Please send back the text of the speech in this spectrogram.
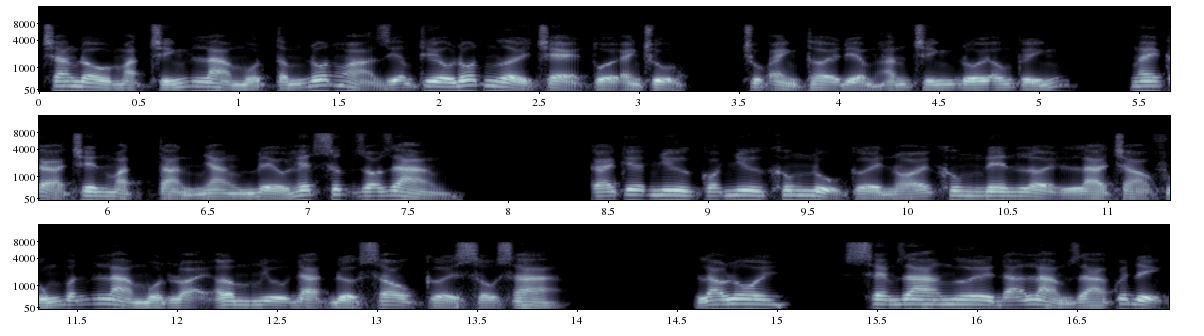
Trang đầu mặt chính là một tấm đốt hỏa diễm thiêu đốt người trẻ tuổi ảnh chụp, chụp ảnh thời điểm hắn chính đối ống kính, ngay cả trên mặt tàn nhang đều hết sức rõ ràng. Cái kia như có như không nụ cười nói không nên lời là trào phúng vẫn là một loại âm mưu đạt được sau cười xấu xa. Lão lôi, xem ra ngươi đã làm ra quyết định.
